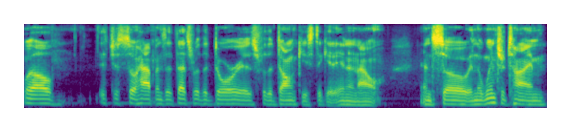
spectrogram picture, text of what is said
Well, it just so happens that that's where the door is for the donkeys to get in and out. And so in the wintertime,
